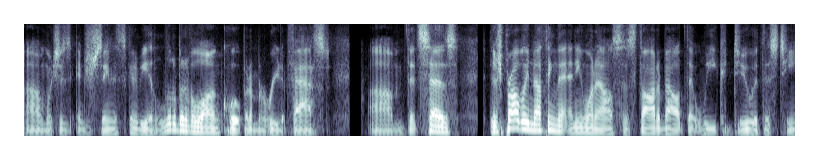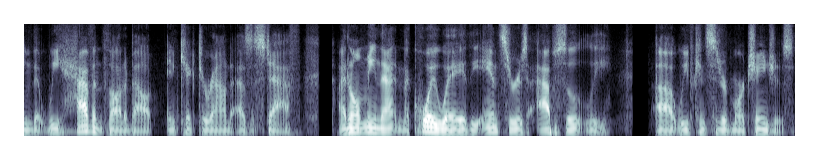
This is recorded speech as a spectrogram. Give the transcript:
um, which is interesting. This is going to be a little bit of a long quote, but I'm going to read it fast. Um, that says, There's probably nothing that anyone else has thought about that we could do with this team that we haven't thought about and kicked around as a staff. I don't mean that in the coy way. The answer is absolutely. Uh, we've considered more changes.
